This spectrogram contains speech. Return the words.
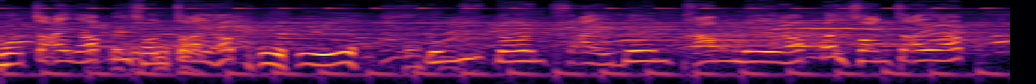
หัวใจครับไม่สนใจครับโอ้โหตรงนี้เดินใส่เดินทำเลยครับไม่สนใจครับแม่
